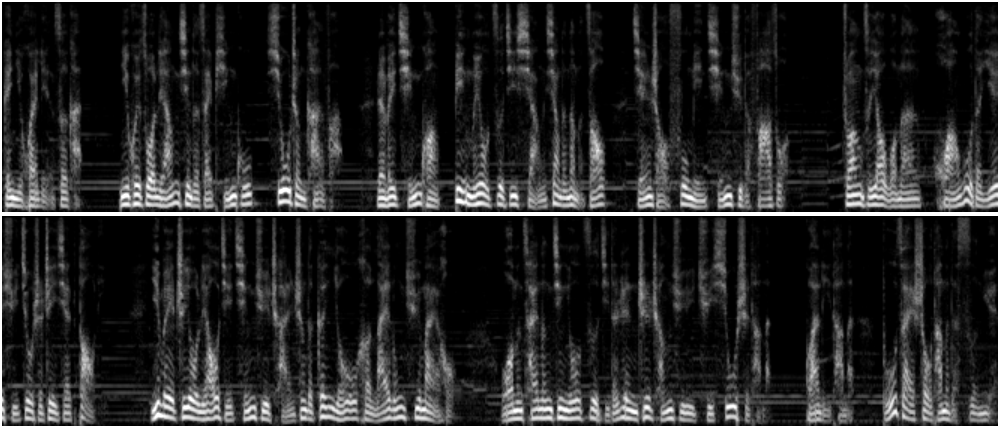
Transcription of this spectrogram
给你坏脸色看，你会做良性的在评估、修正看法，认为情况并没有自己想象的那么糟，减少负面情绪的发作。庄子要我们恍悟的，也许就是这些道理。因为只有了解情绪产生的根由和来龙去脉后，我们才能经由自己的认知程序去修饰它们、管理它们，不再受他们的肆虐。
